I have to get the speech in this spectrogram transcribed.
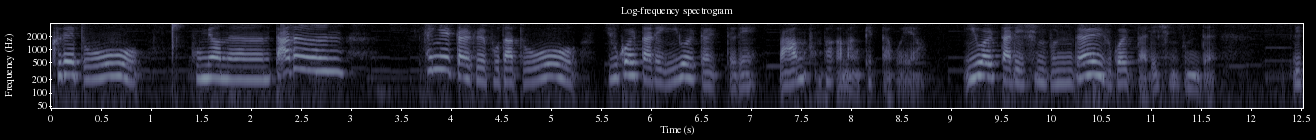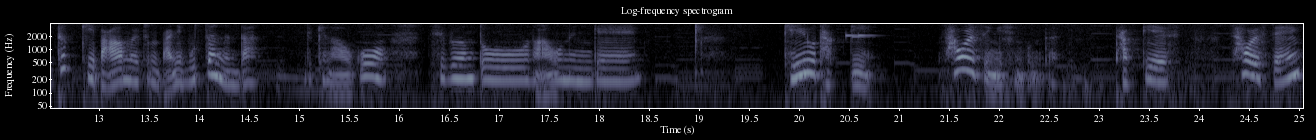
그래도 보면은 다른 생일달들보다도 6월 달에 2월 달들에 마음 풍파가 많겠다고 해요. 2월 달이신 분들, 6월 달이신 분들. 특히 마음을 좀 많이 못 잡는다. 이렇게 나오고 지금 또 나오는 게 개유 닭띠 4월생이신 분들. 닭띠의 4월생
